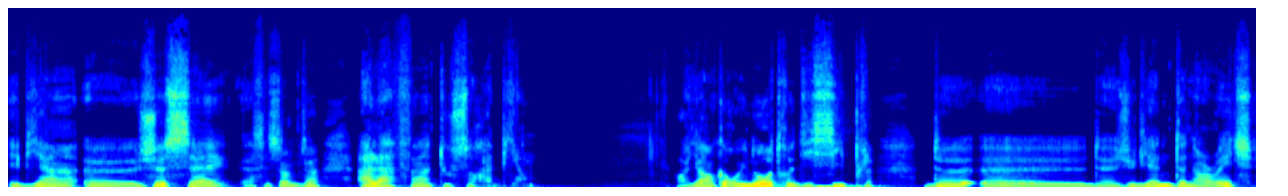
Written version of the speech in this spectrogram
eh bien, euh, je sais, à la fin, tout sera bien. Il y a encore une autre disciple de, euh, de Julienne de Norwich,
